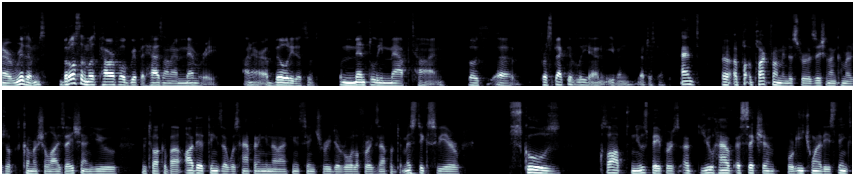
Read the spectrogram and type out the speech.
our rhythms, but also the most powerful grip it has on our memory, on our ability to sort of to mentally map time, both uh, prospectively and even retrospectively. And uh, apart from industrialization and commercial commercialization, you you talk about other things that was happening in the 19th century, the role of, for example, domestic sphere, schools, clubs, newspapers. Uh, you have a section for each one of these things.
